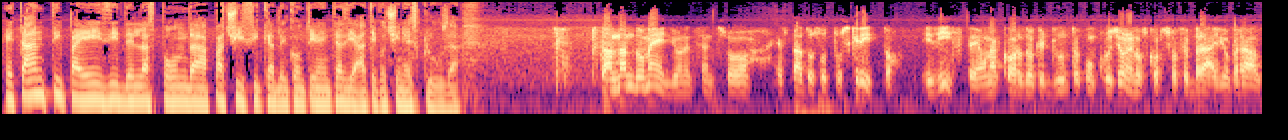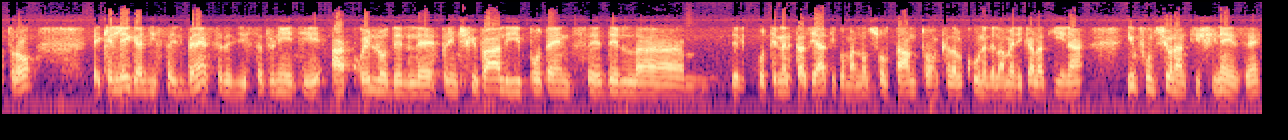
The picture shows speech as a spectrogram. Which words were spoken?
e tanti paesi della sponda pacifica del continente asiatico, Cina esclusa. Sta andando meglio, nel senso è stato sottoscritto, esiste un accordo che è giunto a conclusione lo scorso febbraio peraltro e che lega il benessere degli Stati Uniti a quello delle principali potenze del, del continente asiatico, ma non soltanto, anche ad alcune dell'America Latina, in funzione anticinese.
